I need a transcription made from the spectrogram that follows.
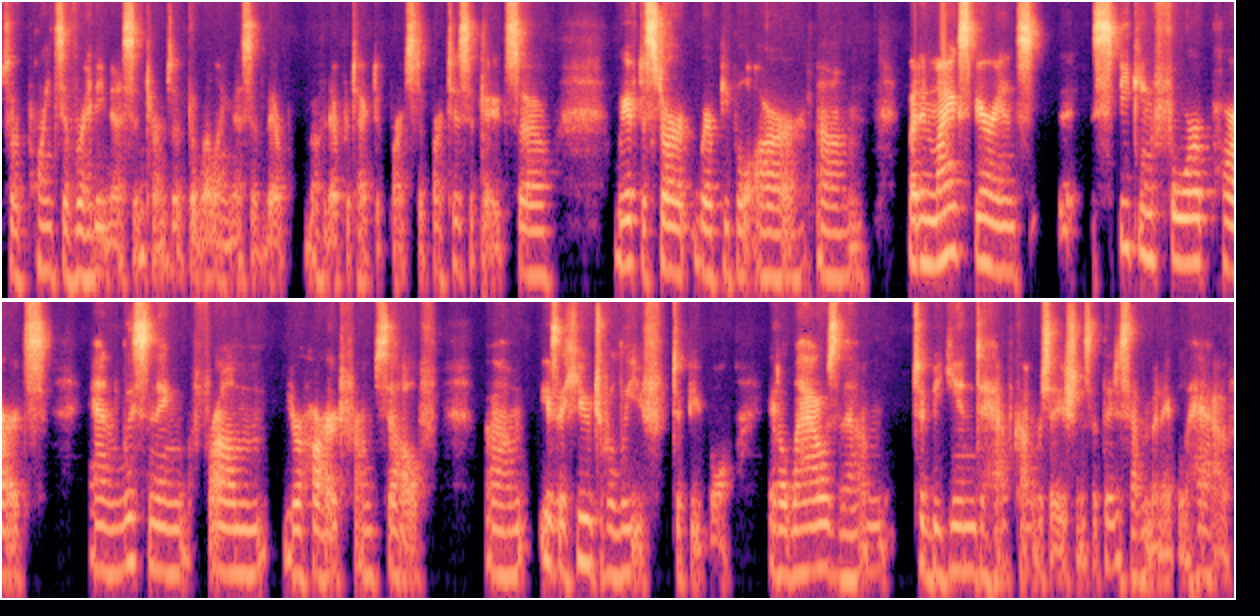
sort of points of readiness in terms of the willingness of their of their protective parts to participate. So we have to start where people are. Um, but in my experience, speaking for parts and listening from your heart, from self, um, is a huge relief to people. It allows them to begin to have conversations that they just haven't been able to have.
